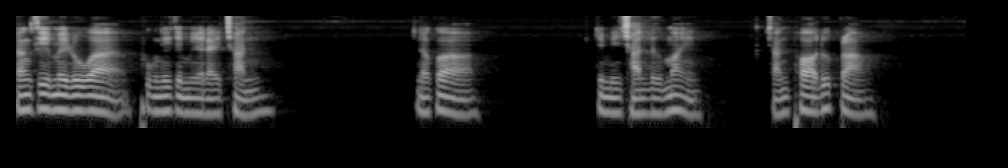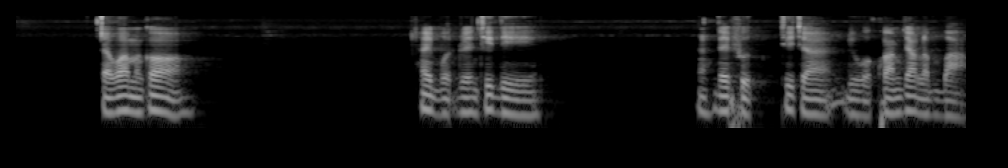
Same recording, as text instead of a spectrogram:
ทั้งที่ไม่รู้ว่าพรุ่งนี้จะมีอะไรฉัน แล้วก็จะมีฉันหรือไม่ ฉันพอหรือเปล่า แต่ว่ามันก็ ให้บทเรียนที่ดีนะได้ฝึกที่จะอยู่กับความยากลำบาก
